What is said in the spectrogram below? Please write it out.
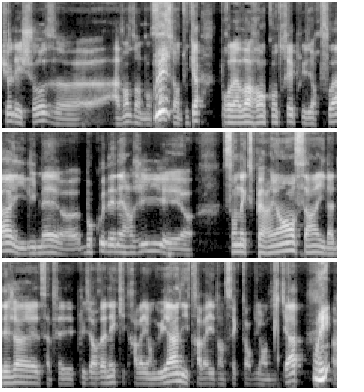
que les choses avancent dans le bon sens. en tout cas, pour l'avoir rencontré plusieurs fois, il y met beaucoup d'énergie et son expérience. Hein, il a déjà, ça fait plusieurs années qu'il travaille en Guyane. Il travaillait dans le secteur du handicap. Oui. Euh,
